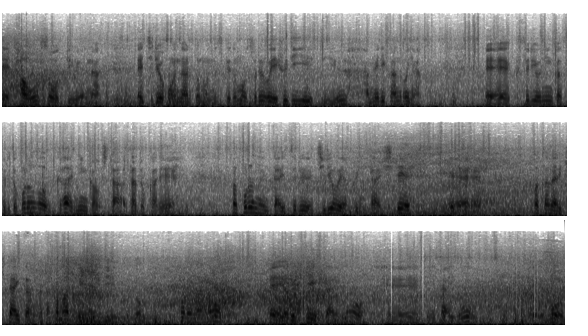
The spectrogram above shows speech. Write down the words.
えー、倒そうというような、えー、治療法になると思うんですけどもそれを FDA というアメリカの薬、えー、薬を認可するところが認可をしただとかで、まあ、コロナに対する治療薬に対して、えまあ、かなり期待感が高まっているっていうことコロナの、えー、よる経済の、えー、停滞を、えー、もう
